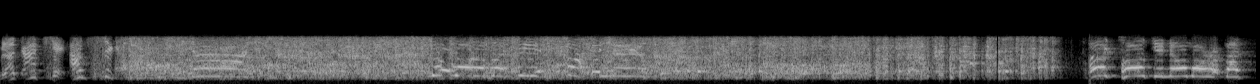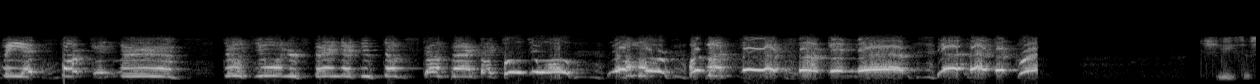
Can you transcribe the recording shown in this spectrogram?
God. I, I can't. I'm sick. No more of us fucking nailed. I told you no more about being fucking them. Don't you understand that, you dumb scumbags? I told you all. No more about being fucking them. You piece of. Jesus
